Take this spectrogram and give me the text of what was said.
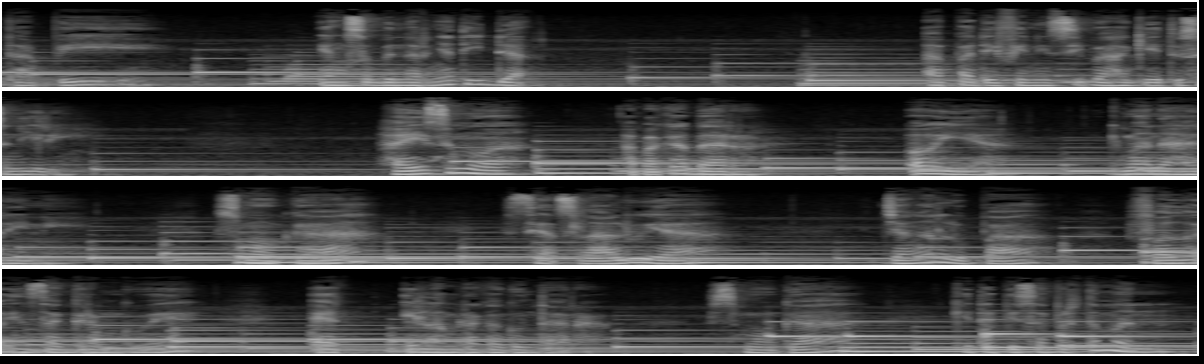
Tapi, yang sebenarnya tidak. Apa definisi bahagia itu sendiri? Hai semua, apa kabar? Oh iya, gimana hari ini? Semoga sehat selalu ya. Jangan lupa follow Instagram gue at. Semoga kita bisa berteman.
